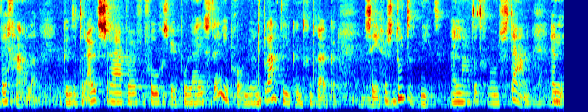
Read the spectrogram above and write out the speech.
weghalen. Je kunt het eruit schrapen, vervolgens weer polijsten en je hebt gewoon weer een plaat die je kunt gebruiken. Zegers doet dat niet. Hij laat het gewoon staan. En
